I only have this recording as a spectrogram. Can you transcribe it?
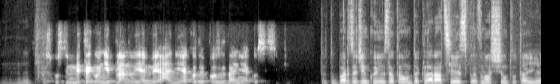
Mhm. W związku z tym my tego nie planujemy ani jako depozyt, ani jako CCP. To, to bardzo dziękuję za tą deklarację. Z pewnością tutaj e,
